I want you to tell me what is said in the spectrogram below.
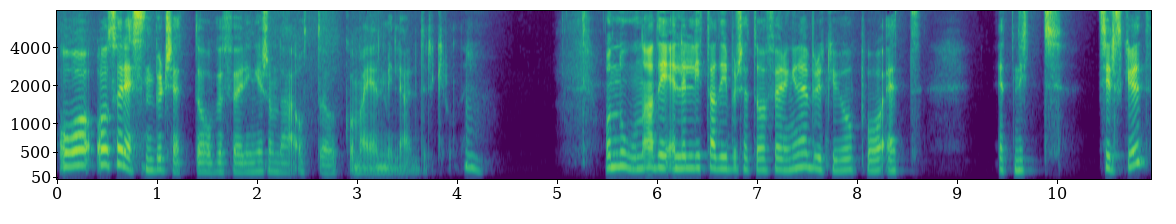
og, og, så resten budsjettoverføringer, som da er 8,1 milliarder kroner. Mm. Og noen av de, eller litt av de budsjettoverføringene bruker vi jo på et, et nytt tilskudd.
